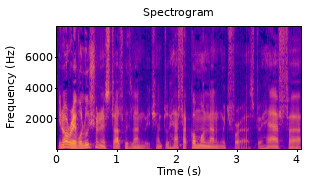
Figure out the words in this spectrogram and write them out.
you know, revolution starts with language, and to have a common language for us, to have uh,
